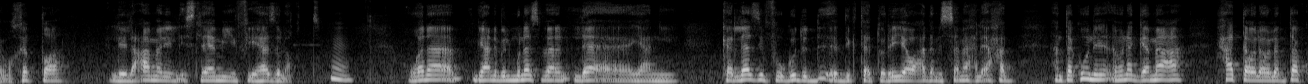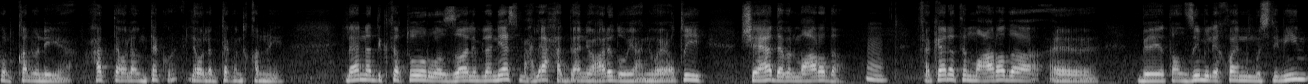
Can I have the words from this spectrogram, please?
وخطة للعمل الإسلامي في هذا الوقت. وأنا يعني بالمناسبة لا يعني كان لازم في وجود الد- الدكتاتورية وعدم السماح لأحد أن تكون هناك جماعة حتى ولو لم تكن قانونية حتى ولو لم تكن لو لم تكن قانونية لأن الدكتاتور والظالم لن يسمح لأحد بأن يعارضه يعني ويعطيه شهادة بالمعارضة مم. فكانت المعارضة آه، بتنظيم الإخوان المسلمين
